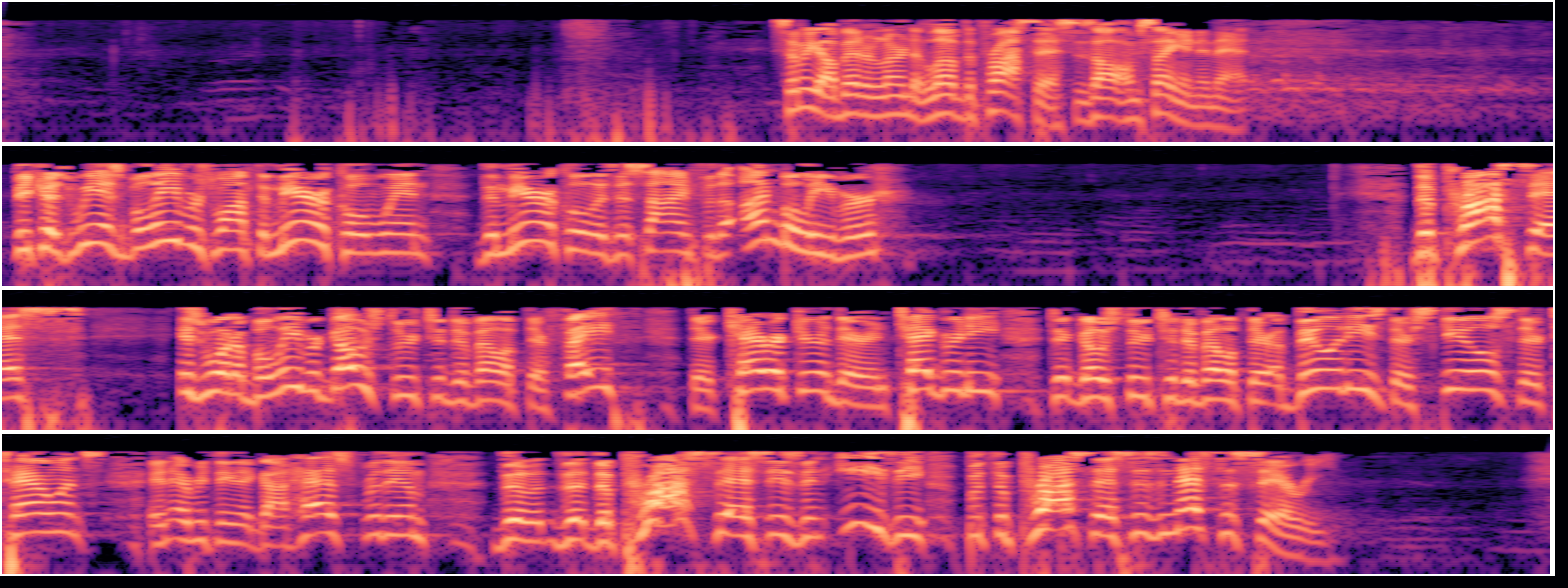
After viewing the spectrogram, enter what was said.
Some of y'all better learn to love the process, is all I'm saying in that. Because we as believers want the miracle when the miracle is a sign for the unbeliever. The process is what a believer goes through to develop their faith, their character, their integrity, that goes through to develop their abilities, their skills, their talents, and everything that God has for them. The, the, the process isn't easy, but the process is necessary.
